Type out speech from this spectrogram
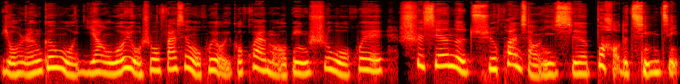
有人跟我一样，我有时候发现我会有一个坏毛病，是我会事先的去幻想一些不好的情景，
